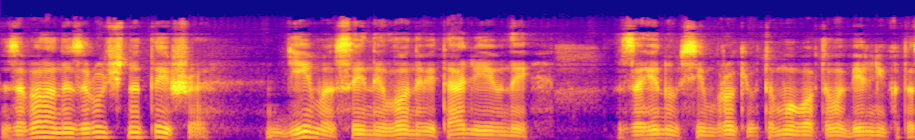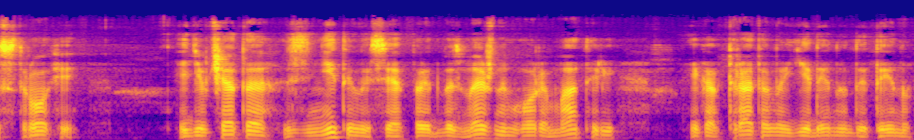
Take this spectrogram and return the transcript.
Запала незручна тиша. Діма, син Ілони Віталіївни, загинув сім років тому в автомобільній катастрофі, і дівчата знітилися перед безмежним горем матері, яка втратила єдину дитину.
